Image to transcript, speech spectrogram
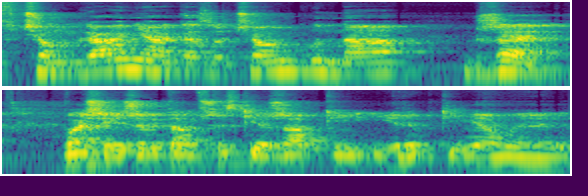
wciągania gazociągu na brzeg. Właśnie, żeby tam wszystkie żabki i rybki miały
